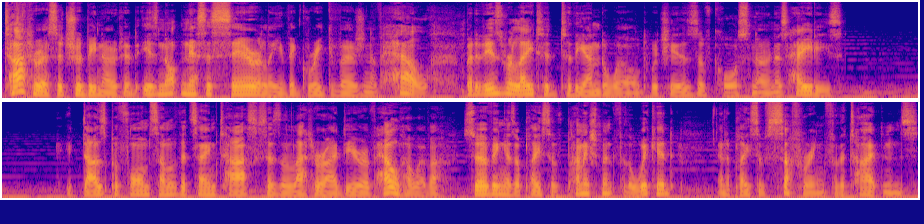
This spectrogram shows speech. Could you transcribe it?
Tartarus, it should be noted, is not necessarily the Greek version of hell, but it is related to the underworld, which is, of course, known as Hades. It does perform some of the same tasks as the latter idea of hell, however, serving as a place of punishment for the wicked and a place of suffering for the Titans.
